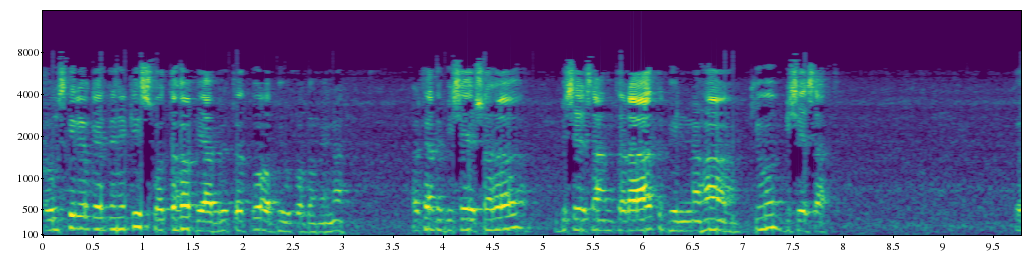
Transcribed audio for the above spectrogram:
तो उसके लिए कहते हैं कि स्वतः व्यावृतत्व अभ्युपगम है ना? अर्थात विशेष, विशेषांतरात भिन्न। क्यों? विशेषात। तो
